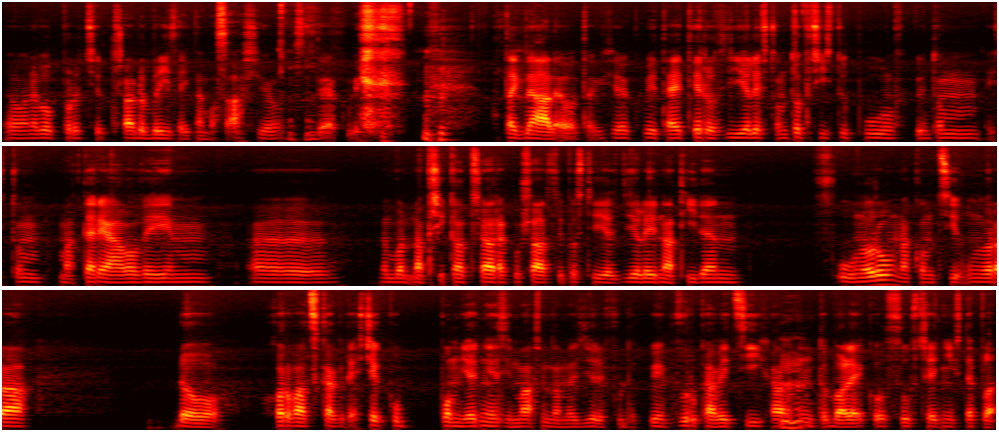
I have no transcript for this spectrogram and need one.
Jo, nebo proč je třeba dobrý zajít na masáž, jo. To je jakoby, a tak dále, jo. Takže jakoby tady ty rozdíly v tomto přístupu, v tom, i v tom materiálovém, eh, nebo například třeba Rakušáci prostě jezdili na týden v únoru, na konci února do Chorvatska, kde ještě jako poměrně zima, jsme tam jezdili furt v rukavicích a Mhm. mm-hmm. to bylo jako soustřední v teple.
